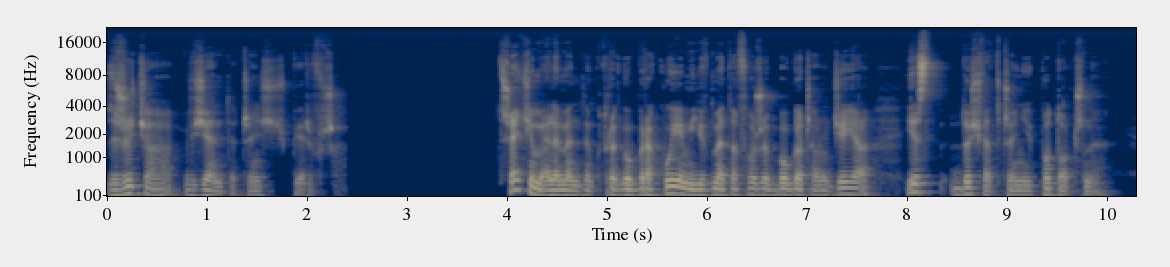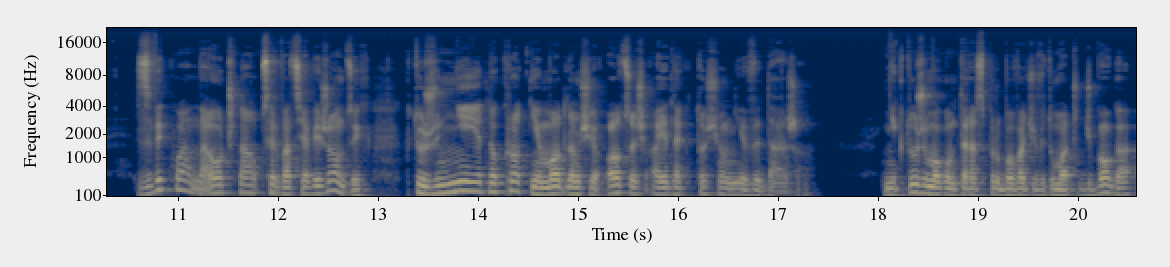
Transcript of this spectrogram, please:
Z życia wzięte, część pierwsza. Trzecim elementem, którego brakuje mi w metaforze Boga czarodzieja, jest doświadczenie potoczne. Zwykła naoczna obserwacja wierzących, którzy niejednokrotnie modlą się o coś, a jednak to się nie wydarza. Niektórzy mogą teraz próbować wytłumaczyć Boga,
